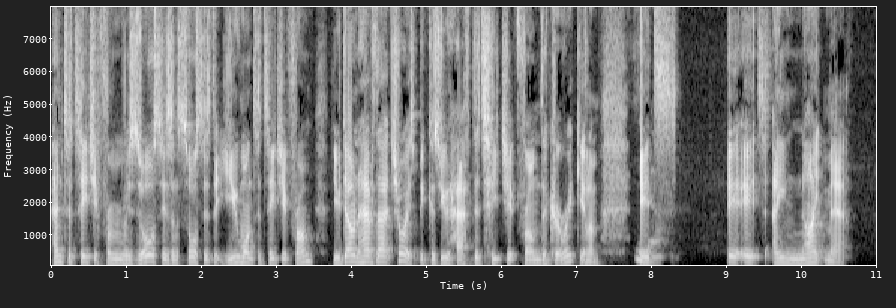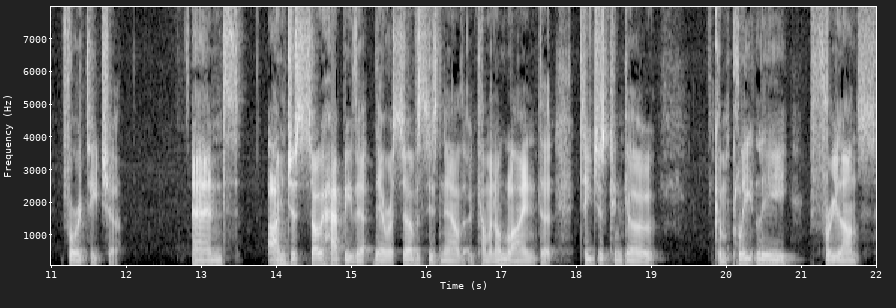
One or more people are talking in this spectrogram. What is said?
And to teach it from resources and sources that you want to teach it from, you don't have that choice because you have to teach it from the curriculum. Yeah. It's it, it's a nightmare for a teacher. And I'm just so happy that there are services now that are coming online that teachers can go completely freelance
